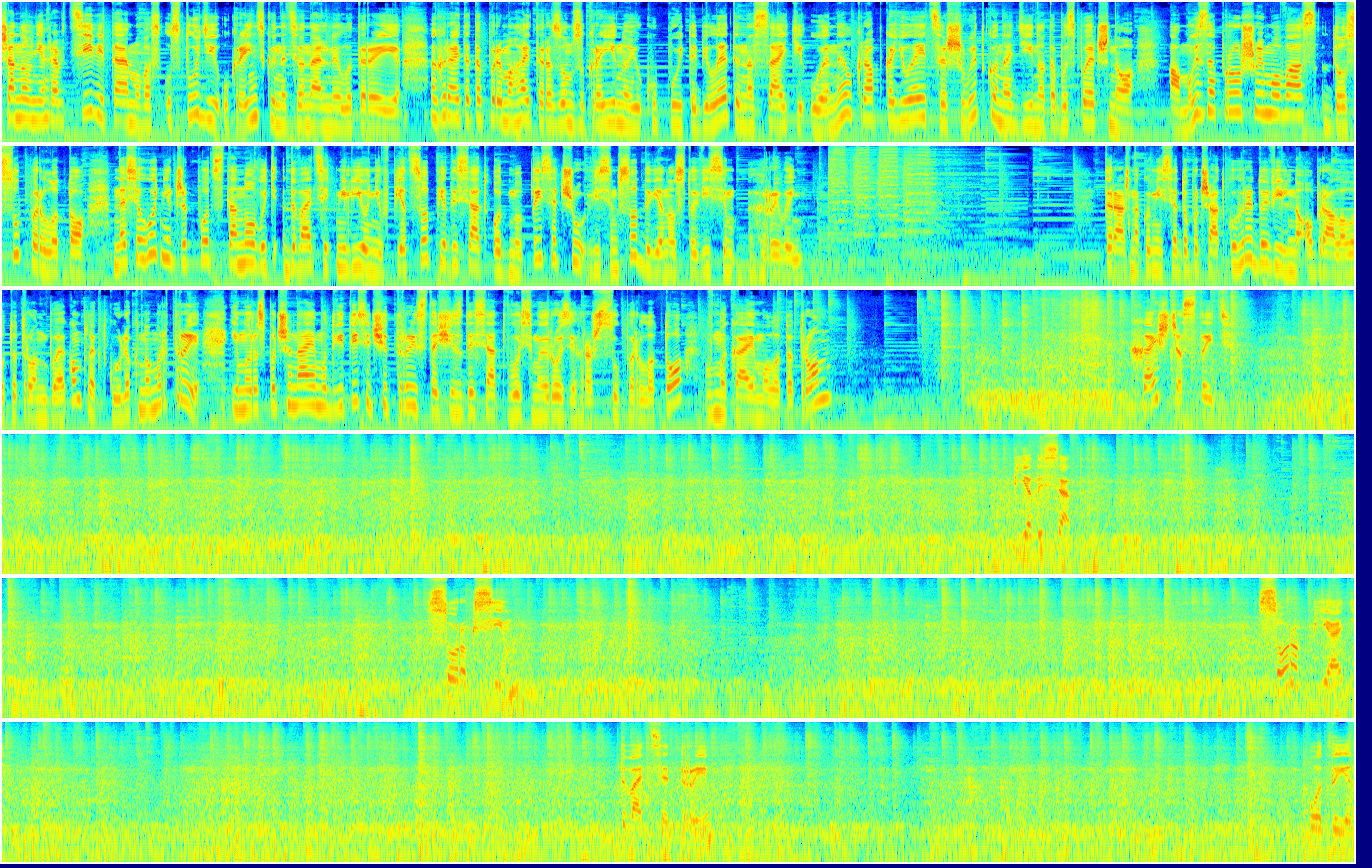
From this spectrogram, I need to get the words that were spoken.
Шановні гравці, вітаємо вас у студії Української національної лотереї. Грайте та перемагайте разом з Україною. Купуйте білети на сайті unl.ua. Це швидко, надійно та безпечно. А ми запрошуємо вас до Суперлото. На сьогодні джекпот становить 20 мільйонів 551 тисячу 898 гривень. Тиражна комісія до початку гри довільно обрала лототрон Б комплект кульок номер 3 І ми розпочинаємо 2368 розіграш Суперлото. Вмикаємо лототрон. Хай щастить. П'ятдесят. 47. Сорок пять. Двадцать три. Один.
